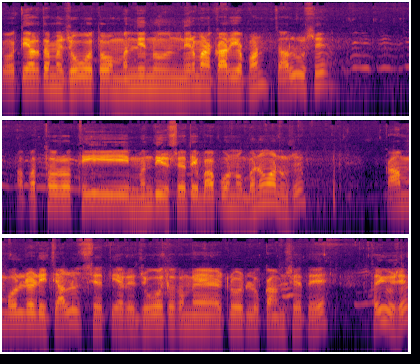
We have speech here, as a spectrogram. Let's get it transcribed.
તો અત્યારે તમે જુઓ તો મંદિરનું નિર્માણ કાર્ય પણ ચાલુ છે. આ પથ્થરોથી મંદિર છે તે બાપુનું બનવાનું છે. કામ ઓલરેડી ચાલુ જ છે. અત્યારે જુઓ તો તમે એટલું એટલું કામ છે તે થયું છે.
